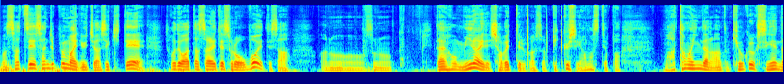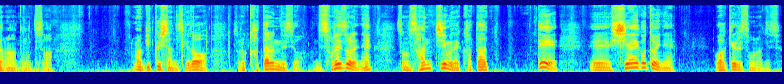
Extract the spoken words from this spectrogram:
まあ、撮影30分前に打ち合わせ来てそこで渡されてそれを覚えてさあのー、その台本見ないで喋ってるからさびっくりしてヤマスってやっぱ、まあ、頭いいんだなと記憶力すげえんだなと思ってさまあびっくりしたんですけどそれを語るんですよ。でそれぞれねその3チームで語って、えー、試合ごとにね分けるそうなんです。よ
